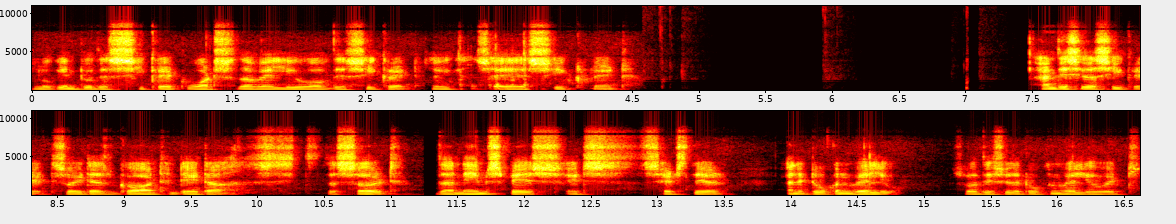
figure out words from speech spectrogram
look into this secret. What's the value of this secret? So we can say secret. And this is a secret. So it has got data the cert the namespace it's sets there and a token value. So this is the token value it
